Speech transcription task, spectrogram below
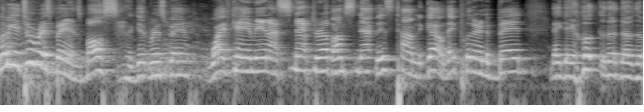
Let me get two wristbands, boss. Get wristband. Wife came in, I snapped her up. I'm snapped. It's time to go. They put her in the bed. They they hook the, the, the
